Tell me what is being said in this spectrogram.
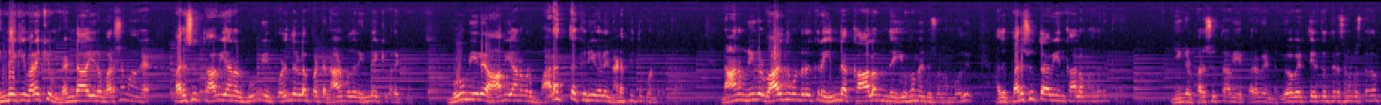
இன்றைக்கு வரைக்கும் ரெண்டாயிரம் வருஷமாக பரிசு தாவியானவர் பூமியில் பொழுந்தள்ளப்பட்ட நாள் முதல் இன்றைக்கு வரைக்கும் பூமியிலே ஆவியானவர் பலத்த கிரியைகளை நடப்பித்துக் கொண்டிருக்கிறார். நானும் நீங்கள் வாழ்ந்து கொண்டிருக்கிற இந்த காலம் இந்த யுகம் என்று சொல்லும்போது அது பரிசுத்தாவியின் காலமாக இருக்கிறது. நீங்கள் பரிசுத்தாவியை பெற வேண்டும். யோவேல் தீர்க்க தரிசன புஸ்தகம்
